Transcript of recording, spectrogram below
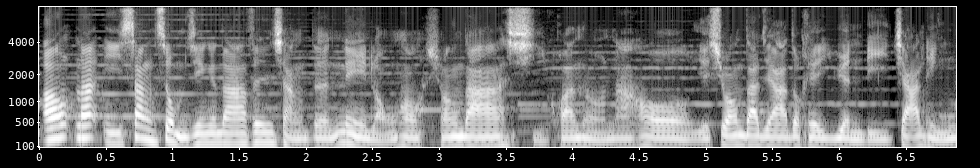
好，那以上是我们今天跟大家分享的内容哈，希望大家喜欢哦，然后也希望大家都可以远离家庭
